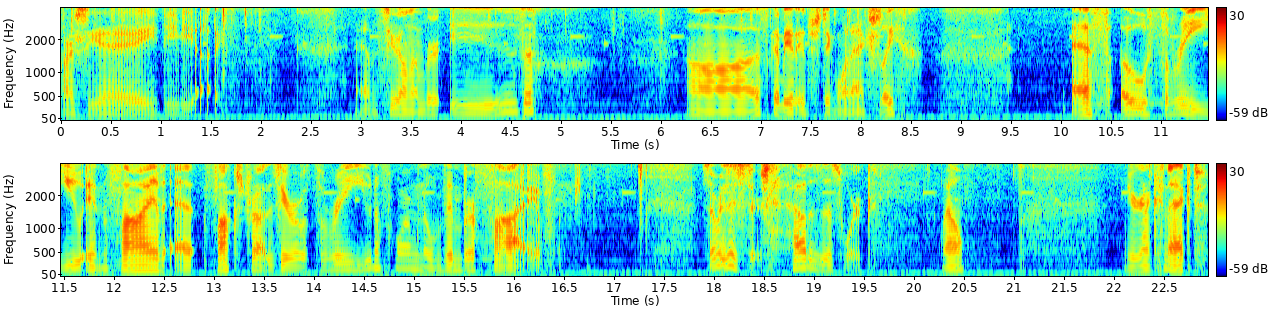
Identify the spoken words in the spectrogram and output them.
RCA, DVI. And the serial number is, uh, that's going to be an interesting one actually. F03UN5 Foxtrot 03 Uniform November 5. So resistors, how does this work? Well, you're going to connect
